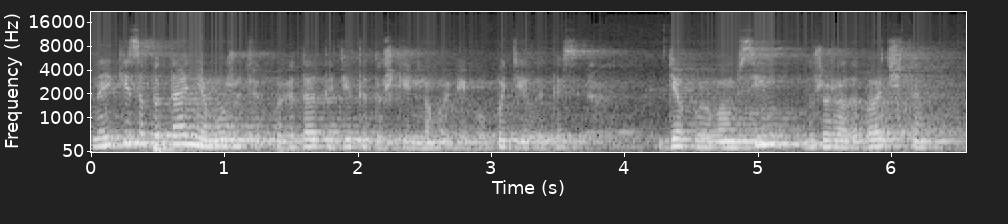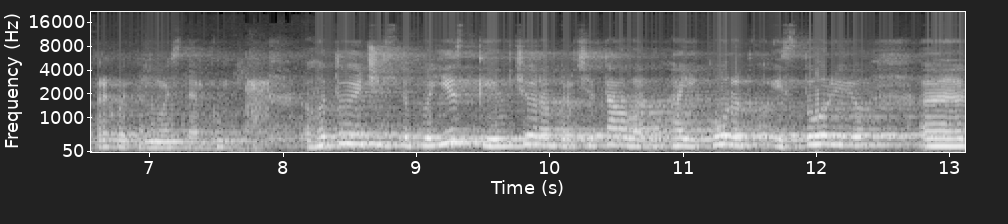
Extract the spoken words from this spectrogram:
На які запитання можуть відповідати діти дошкільного віку? Поділитесь. Дякую вам всім, дуже рада бачити. Приходьте на майстерку. Готуючись до поїздки, я вчора прочитала хай коротко історію, е,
